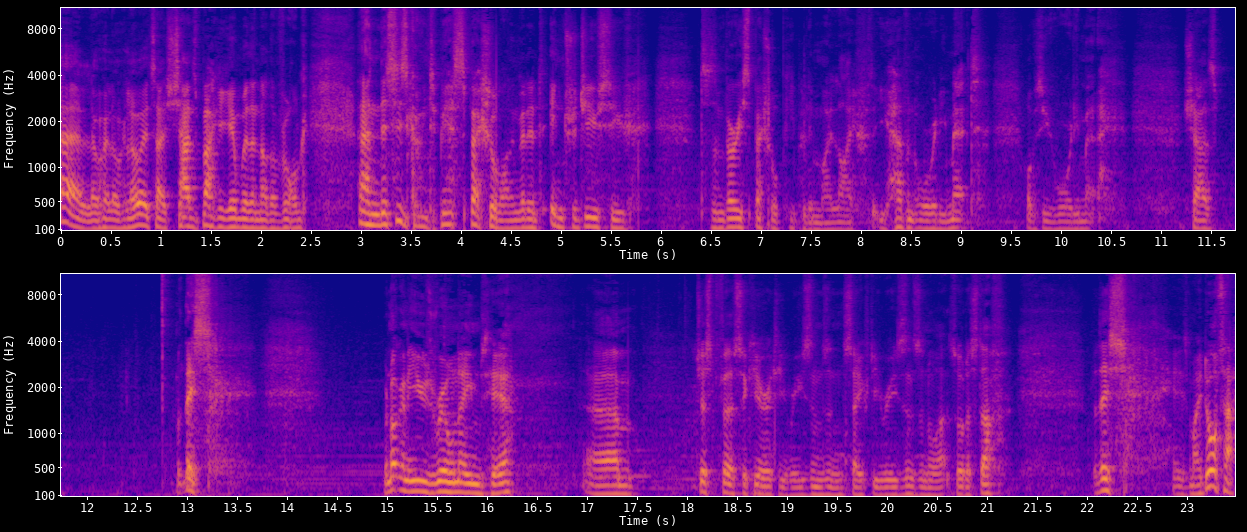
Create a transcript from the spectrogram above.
Hello, hello, hello. It's uh, Shad's back again with another vlog. And this is going to be a special one. I'm going to introduce you to some very special people in my life that you haven't already met. Obviously, you've already met Shaz. But this, we're not going to use real names here. Um, just for security reasons and safety reasons and all that sort of stuff. But this is my daughter.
